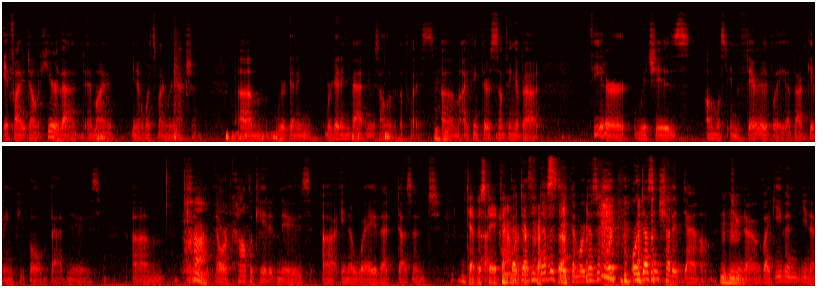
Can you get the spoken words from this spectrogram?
if I don't hear that, am I, you know, what's my reaction? Um, we're getting we're getting bad news all over the place. Um, I think there's something about theater which is almost invariably about giving people bad news a- or complicated news uh, in a way that doesn't Devastate them or Uh, that doesn't devastate them. them, or doesn't or, or doesn't shut it down. Mm-hmm. You know, like even you know,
